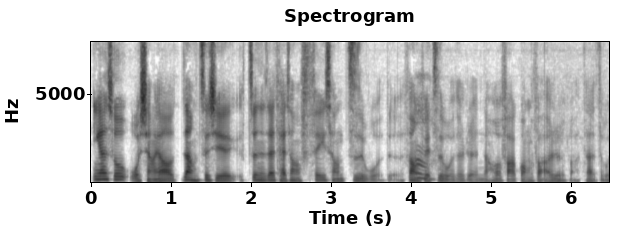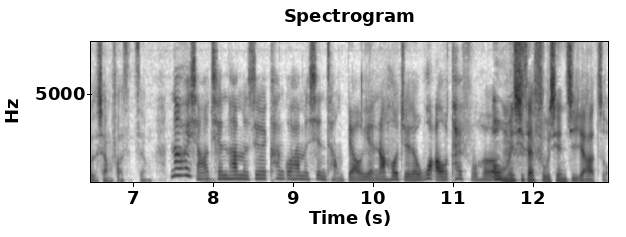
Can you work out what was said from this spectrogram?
应该说，我想要让这些真的在台上非常自我的放飞自我的人，然后发光发热吧。但我的想法是这样。那会想要签他们，是因为看过他们现场表演，然后觉得哇，我太符合。哦，我们一起在浮现季压轴，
